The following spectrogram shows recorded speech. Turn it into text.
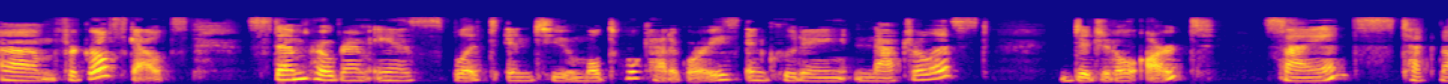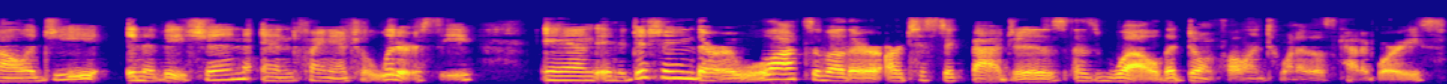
Um, for Girl Scouts, STEM programming is split into multiple categories, including naturalist, digital art, science, technology, innovation, and financial literacy. And in addition, there are lots of other artistic badges as well that don't fall into one of those categories.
